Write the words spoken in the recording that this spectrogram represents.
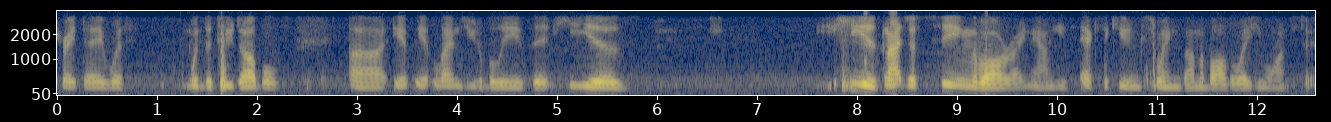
straight day with with the two doubles, uh, it, it lends you to believe that he is he is not just seeing the ball right now; he's executing swings on the ball the way he wants to.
